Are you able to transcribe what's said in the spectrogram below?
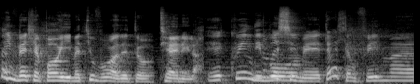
e invece poi Matthew Vaughn ha detto tienila. E quindi dove boh... si mette? Questo è un film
